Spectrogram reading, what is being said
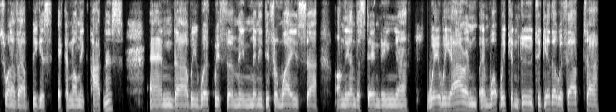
It's one of our biggest economic partners, and uh, we work with them in many different ways uh, on the understanding uh, where we are and, and what we can do together without, uh,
